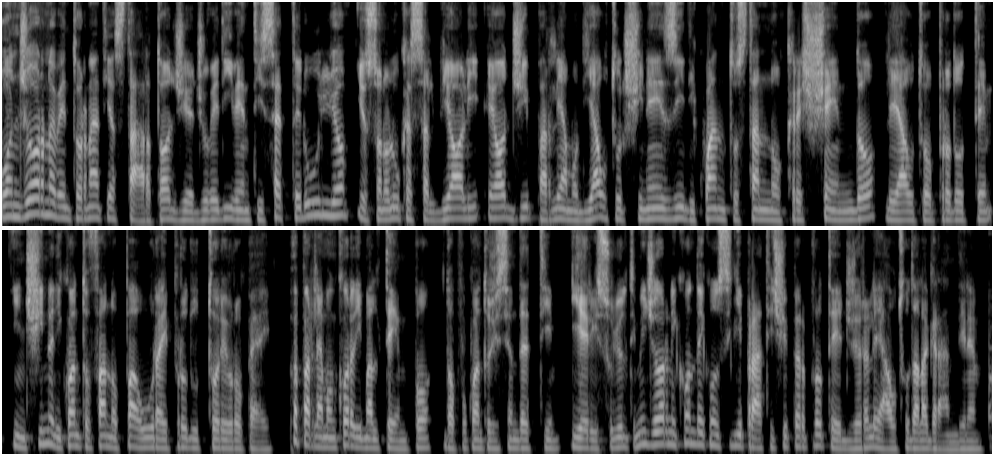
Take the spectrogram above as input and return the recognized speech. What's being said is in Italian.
Buongiorno e bentornati a Start. Oggi è giovedì 27 luglio, io sono Luca Salvioli e oggi parliamo di auto cinesi, di quanto stanno crescendo le auto prodotte in Cina e di quanto fanno paura ai produttori europei. Poi parliamo ancora di maltempo, dopo quanto ci siamo detti ieri sugli ultimi giorni, con dei consigli pratici per proteggere le auto dalla grandine.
